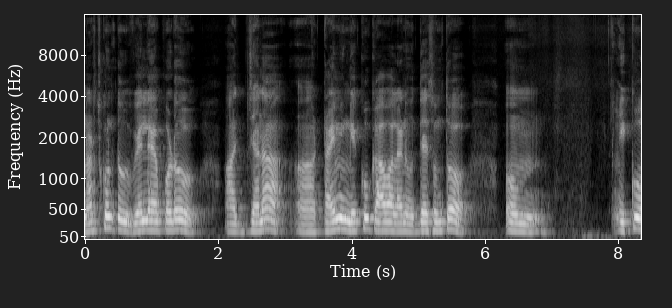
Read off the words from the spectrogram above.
నడుచుకుంటూ వెళ్ళేప్పుడు ఆ జన టైమింగ్ ఎక్కువ కావాలనే ఉద్దేశంతో ఎక్కువ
